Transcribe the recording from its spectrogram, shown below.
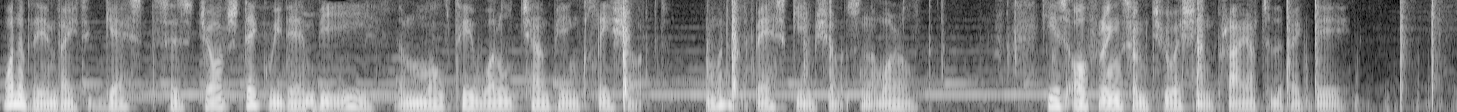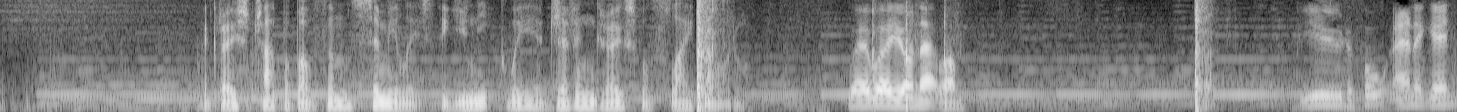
One of the invited guests is George Digweed MBE, the multi world champion clay shot, and one of the best game shots in the world. He is offering some tuition prior to the big day. A grouse trap above them simulates the unique way a driven grouse will fly tomorrow. Where were you on that one? Beautiful. And again,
